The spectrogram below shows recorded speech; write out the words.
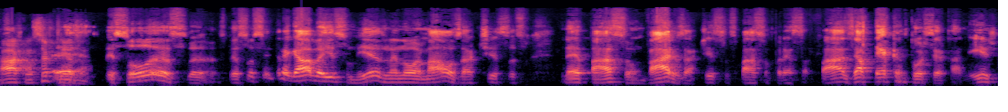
ah, com certeza. É, as pessoas, as pessoas se entregavam a isso mesmo, é normal, os artistas né, passam, vários artistas passam por essa fase, até cantor sertanejo,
